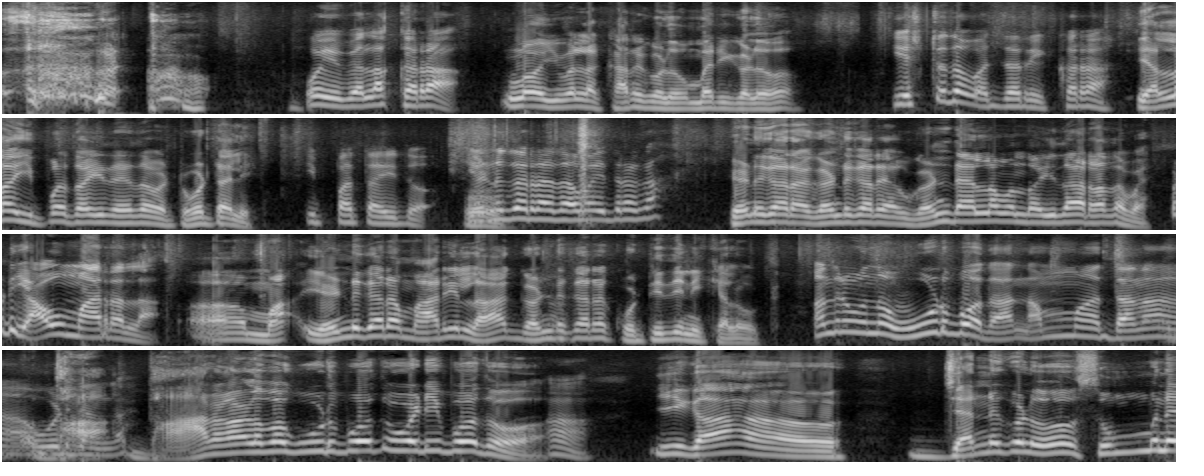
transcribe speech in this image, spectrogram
ಓ ಇವೆಲ್ಲ ಕರ? ಓ, ಇವೆಲ್ಲ ಕರಗಳು ಮರಿಗಳು. ಎಷ್ಟದವ ಜರಿ ಕರ? ಎಲ್ಲ ಇಪ್ಪತ್ತೈದು ಇದಾವೆ ಟೋಟಲಿ. ಇಪ್ಪತ್ತೈದು. ಹೆಣ್ಗರ ಅದಾವ ಇದ್ರಾಗ? ಹೆಣ್ಗರ ಗಂಡಗರ ಗಂಡ ಎಲ್ಲ ಒಂದು ಐದಾರು ಅದಾವೆ. ಬಟ್ ಯಾವ ಮಾರಲ್ಲ. ಆ, ಮ- ಹೆಣ್ಗರ ಮಾರಿಲ್ಲ ಗಂಡುಗರ ಕೊಟ್ಟಿದ್ದೀನಿ ಕೆಲವು ಅಂದ್ರೆ ಒಂದು ಊಡ್ಬೋದಾ? ನಮ್ಮ ದನ ಧಾರಾಳವಾಗಿ ಊಡ್ಬೋದು ಹೊಡಿಬೋದು. ಹಾ. ಈಗ ಜನಗಳು ಸುಮ್ಮನೆ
